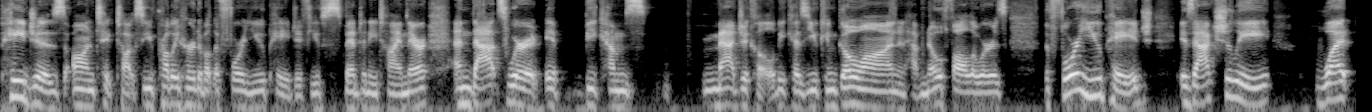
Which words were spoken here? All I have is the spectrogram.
pages on TikTok. So you've probably heard about the for you page if you've spent any time there. And that's where it, becomes magical because you can go on and have no followers. The for you page is actually what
